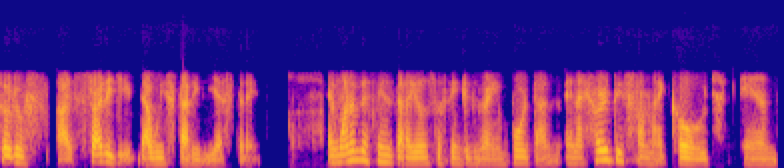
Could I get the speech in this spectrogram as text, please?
sort of uh, strategy that we studied yesterday. And one of the things that I also think is very important, and I heard this from my coach, and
